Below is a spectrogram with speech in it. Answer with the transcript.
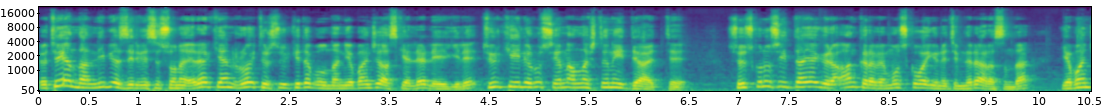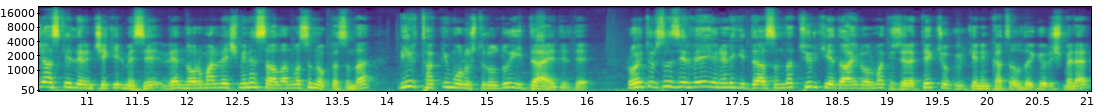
Öte yandan Libya zirvesi sona ererken Reuters ülkede bulunan yabancı askerlerle ilgili Türkiye ile Rusya'nın anlaştığını iddia etti. Söz konusu iddiaya göre Ankara ve Moskova yönetimleri arasında yabancı askerlerin çekilmesi ve normalleşmenin sağlanması noktasında bir takvim oluşturulduğu iddia edildi. Reuters'ın zirveye yönelik iddiasında Türkiye dahil olmak üzere pek çok ülkenin katıldığı görüşmeler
